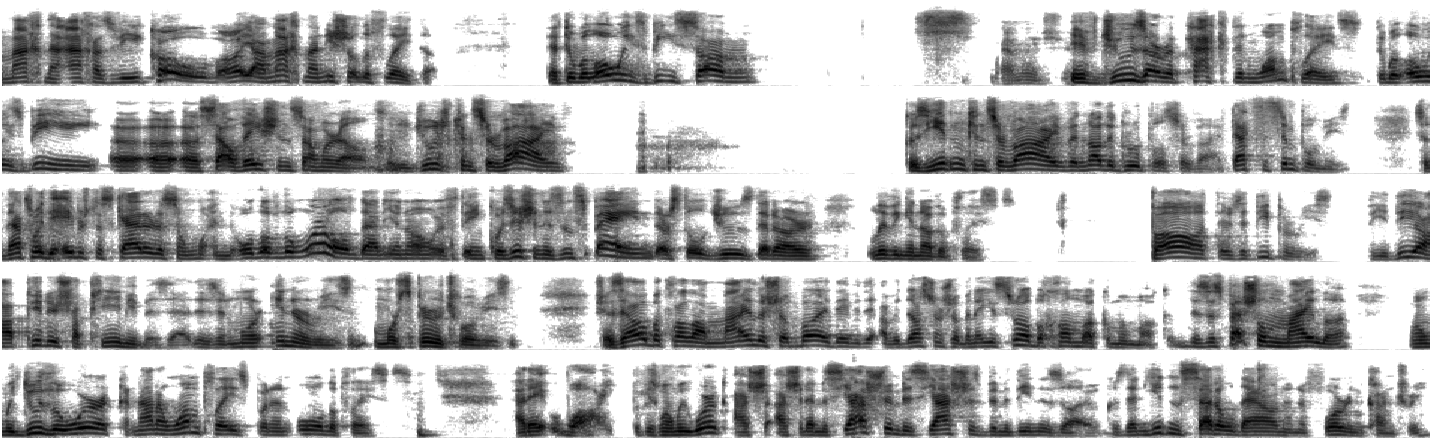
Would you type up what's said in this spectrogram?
Amachna Achaz V'Yikov, Oya Amachna Nishal Lefleta. That there will always be some, if Jews are attacked in one place, there will always be a, a, a salvation somewhere else. So the Jews can survive, because Yidden can survive, another group will survive. That's the simple reason. So that's why the Abish scattered us in, all over the world. That you know, if the Inquisition is in Spain, there are still Jews that are living in other places. But there's a deeper reason. The idea hapidush hapnimi bezed is a more inner reason, a more spiritual reason. There's a special mila when we do the work, not in one place, but in all the places. Why? Because when we work, because then didn't settle down in a foreign country.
